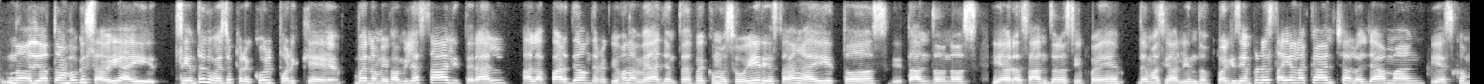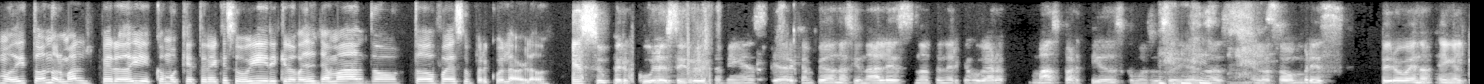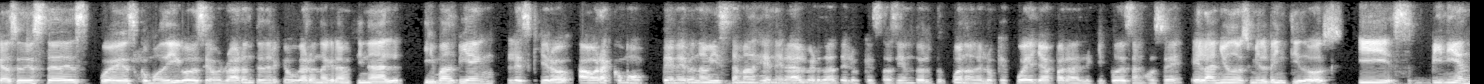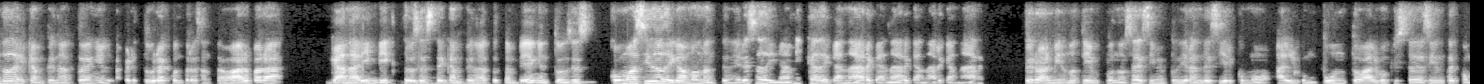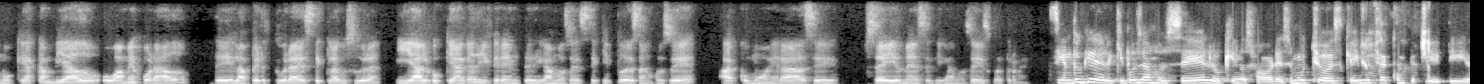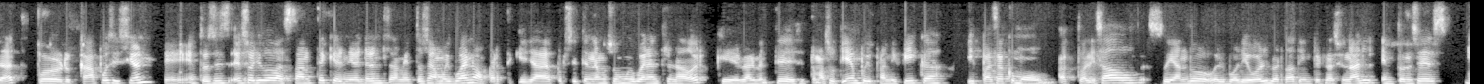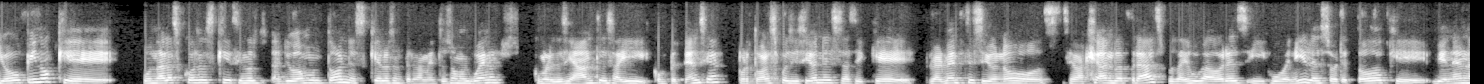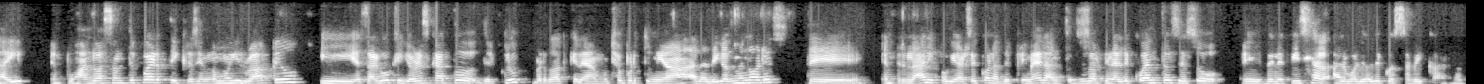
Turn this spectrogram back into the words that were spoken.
No, yo tampoco sabía y siento que fue súper cool porque, bueno, mi familia estaba literal a la par de donde recibimos la medalla, entonces fue como subir y estaban ahí todos gritándonos y abrazándonos y fue demasiado lindo, porque siempre uno está ahí en la cancha, lo llaman y es como di todo normal, pero di como que tener que subir y que nos vayan llamando, todo fue súper cool, la verdad. Es súper cool, estoy seguro que también es quedar campeón nacionales, no tener que jugar más partidos como sucedió en los, en los hombres pero bueno, en el caso de ustedes, pues como digo, se ahorraron tener que jugar una gran final y más bien les quiero ahora como tener una vista más general, ¿verdad? De lo que está haciendo, el, bueno, de lo que fue ya para el equipo de San José el año 2022 y viniendo del campeonato en la apertura contra Santa Bárbara, ganar invictos este campeonato también. Entonces, ¿cómo ha sido, digamos, mantener esa dinámica de ganar, ganar, ganar, ganar pero al mismo tiempo, no sé, si me pudieran decir como algún punto, algo que ustedes sientan como que ha cambiado o ha mejorado de la apertura a este clausura y algo que haga diferente, digamos, a este equipo de San José a como era hace seis meses, digamos, seis, cuatro meses. Siento que el equipo San José lo que nos favorece mucho es que hay mucha competitividad por cada posición, eh, entonces eso ayuda bastante que el nivel del entrenamiento sea muy bueno, aparte que ya por sí tenemos un muy buen entrenador que realmente se toma su tiempo y planifica y pasa como actualizado, estudiando el voleibol, ¿verdad?, internacional. Entonces, yo opino que una de las cosas que sí nos ayuda un montón es que los entrenamientos son muy buenos. Como les decía antes, hay competencia por todas las posiciones, así que realmente si uno se va quedando atrás, pues hay jugadores y juveniles sobre todo que vienen ahí empujando bastante fuerte y creciendo muy rápido y es algo que yo rescato del club, ¿verdad? Que le dan mucha oportunidad a las ligas menores de entrenar y foguearse con las de primera. Entonces, al final de cuentas, eso eh, beneficia al voleibol de Costa Rica, ¿verdad?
